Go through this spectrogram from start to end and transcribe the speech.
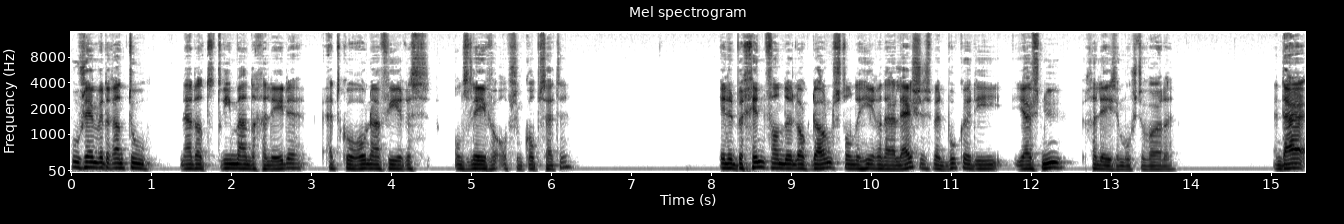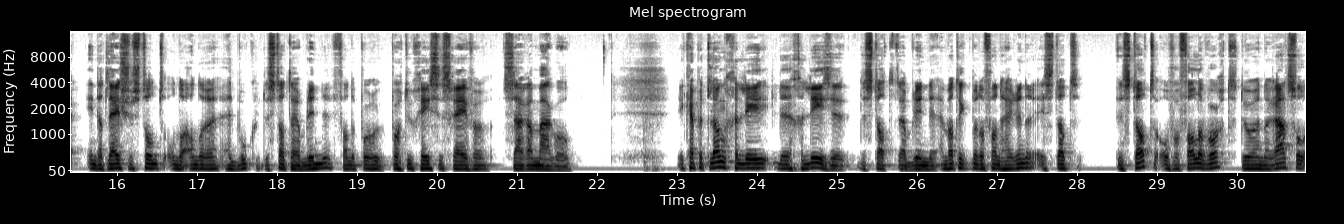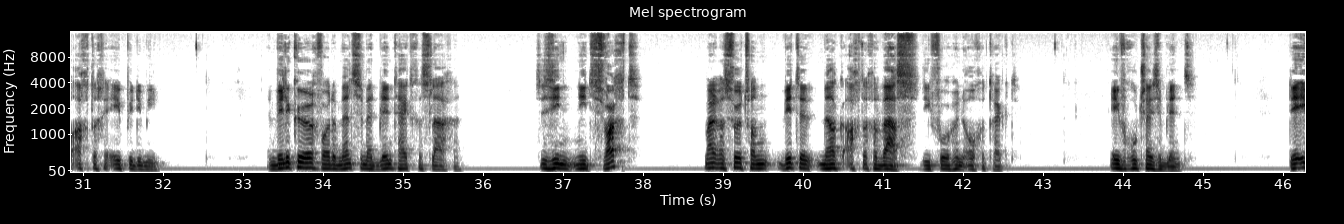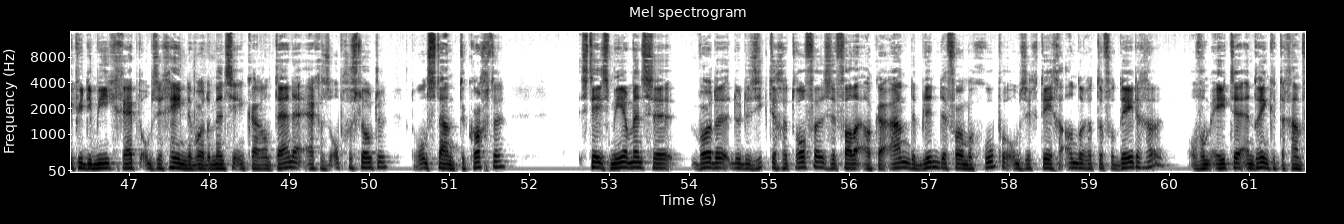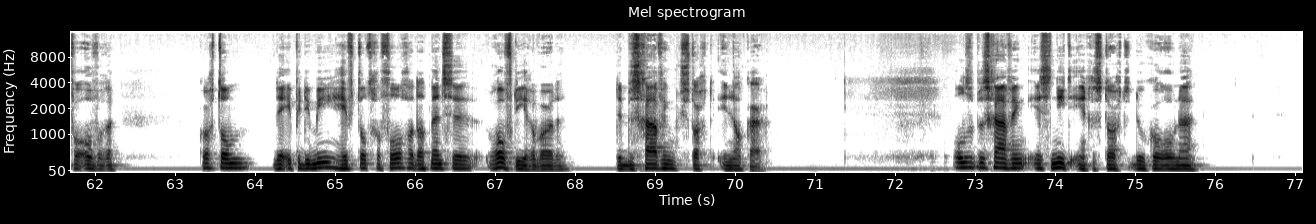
Hoe zijn we eraan toe nadat drie maanden geleden het coronavirus ons leven op zijn kop zette? In het begin van de lockdown stonden hier en daar lijstjes met boeken die juist nu gelezen moesten worden. En daar in dat lijstje stond onder andere het boek De Stad der Blinden van de Portugese schrijver Saramago. Ik heb het lang geleden gelezen, De Stad der Blinden, en wat ik me ervan herinner is dat een stad overvallen wordt door een raadselachtige epidemie. En willekeurig worden mensen met blindheid geslagen. Ze zien niet zwart, maar een soort van witte melkachtige waas die voor hun ogen trekt. Evengoed zijn ze blind. De epidemie grijpt om zich heen. Er worden mensen in quarantaine ergens opgesloten. Er ontstaan tekorten. Steeds meer mensen worden door de ziekte getroffen. Ze vallen elkaar aan. De blinden vormen groepen om zich tegen anderen te verdedigen of om eten en drinken te gaan veroveren. Kortom, de epidemie heeft tot gevolg dat mensen roofdieren worden. De beschaving stort in elkaar. Onze beschaving is niet ingestort door corona.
